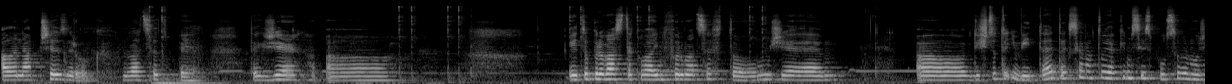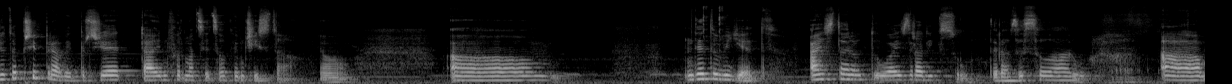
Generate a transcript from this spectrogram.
ale na přes rok 25. Takže a, je to pro vás taková informace v tom, že když to teď víte, tak se na to jakýmsi způsobem můžete připravit, protože ta informace je celkem čistá. Jo? A jde to vidět. i z Tarotu, i z Radixu, teda ze Soláru. A, a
